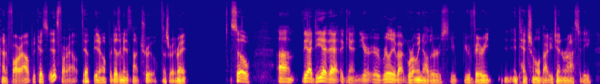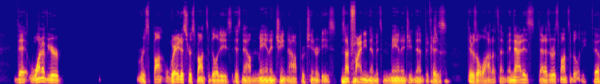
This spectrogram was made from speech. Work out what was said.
kind of far out because it is far out. Yeah. You know, but doesn't mean it's not true. That's right. Right. So, um, the idea that again, you're, you're really about growing others. You're, you're very intentional about your generosity. That one of your respon greatest responsibilities is now managing opportunities. It's not Mhm. finding them; it's managing them because right. there's a lot of them, and that is that is a responsibility. Yeah.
